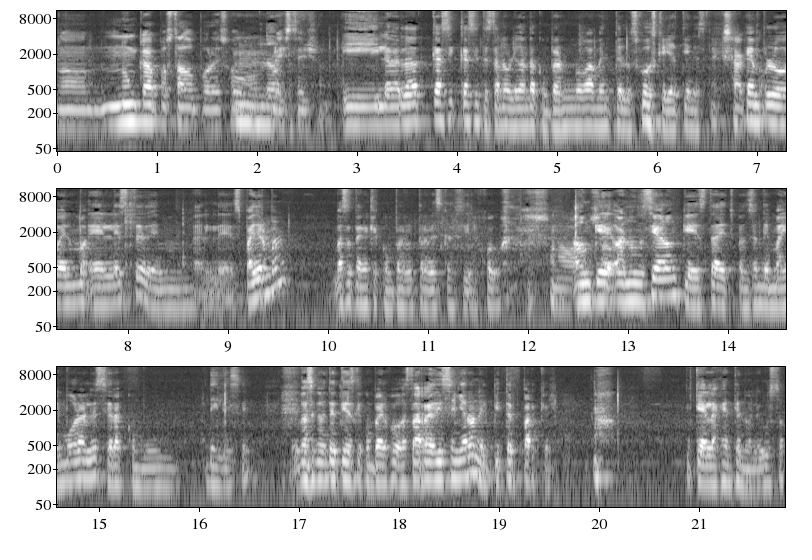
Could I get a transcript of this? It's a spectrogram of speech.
no, nunca ha apostado por eso PlayStation. Y la verdad, casi casi te están obligando a comprar nuevamente los juegos que ya tienes. Por ejemplo, el, el este de, de Spider-Man vas a tener que comprar otra vez casi el juego. Aunque anunciaron que esta expansión de My Morales era como un DLC. Básicamente tienes que comprar el juego. Hasta rediseñaron el Peter Parker. que a la gente no le gustó.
